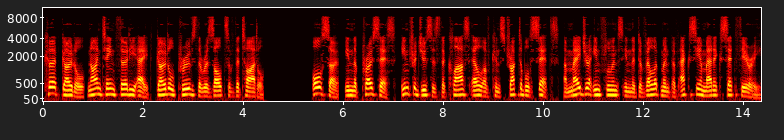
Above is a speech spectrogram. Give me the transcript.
Kurt Gödel 1938 Gödel proves the results of the title. Also, in the process, introduces the class L of constructible sets, a major influence in the development of axiomatic set theory.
